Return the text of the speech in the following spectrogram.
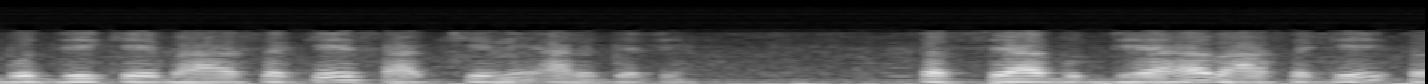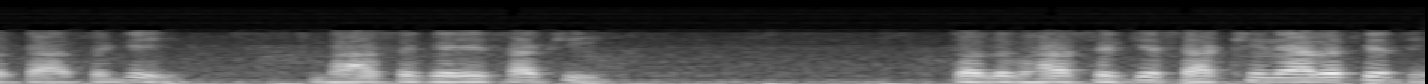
बुद्धि के भाषके साक्षी ने आरोप्यते तस्या बुद्धिया भाषके प्रकाशके। भाषक है साक्षी। तद भाषके साक्षी ने आरोप्यते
